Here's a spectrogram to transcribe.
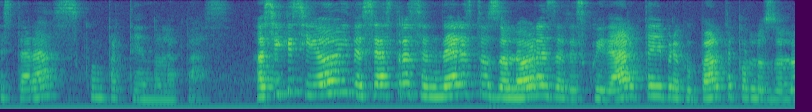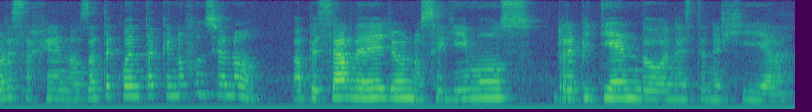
estarás compartiendo la paz. Así que si hoy deseas trascender estos dolores de descuidarte y preocuparte por los dolores ajenos, date cuenta que no funcionó. A pesar de ello, nos seguimos repitiendo en esta energía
